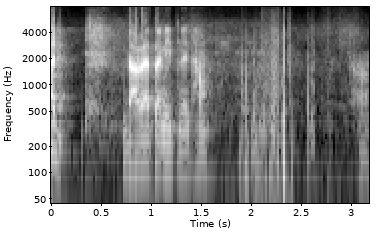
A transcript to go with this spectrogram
अरे डाव्यात आणत नाही थांब. हां.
